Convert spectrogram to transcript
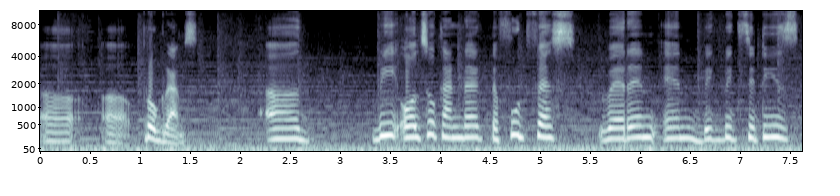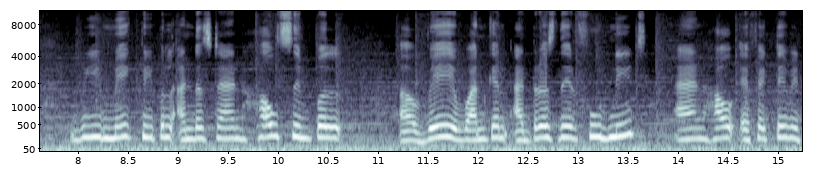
uh, uh, programs. Uh, we also conduct food fest wherein in big big cities we make people understand how simple uh, way one can address their food needs and how effective it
